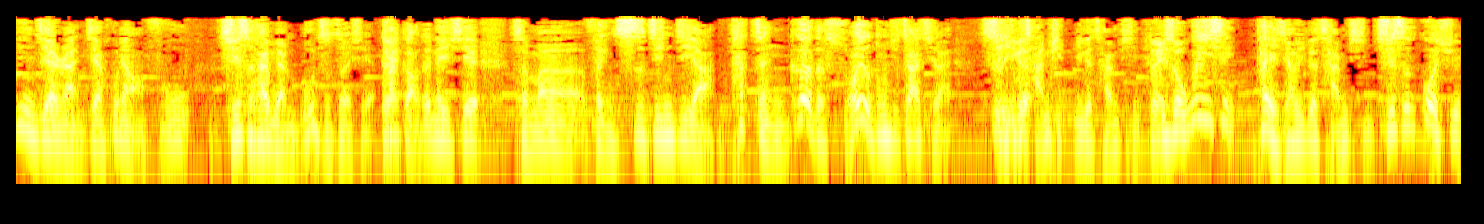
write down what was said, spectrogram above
硬件、软件、互联网服务。其实还远不止这些，他搞的那些什么粉丝经济啊，他整个的所有东西加起来是一个产品，一个产品。对，你说微信，它也叫一个产品。其实过去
